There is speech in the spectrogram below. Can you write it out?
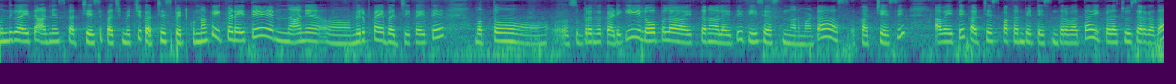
ముందుగా అయితే ఆనియన్స్ కట్ చేసి పచ్చిమిర్చి కట్ చేసి పెట్టుకున్నాక ఇక్కడైతే ఆనియ మిరపకాయ బజ్జీకి అయితే మొత్తం శుభ్రంగా కడిగి లోపల విత్తనాలు అయితే తీసేస్తుంది అనమాట కట్ చేసి. అవైతే కట్ చేసి పక్కన పెట్టేసిన తర్వాత ఇక్కడ చూసారు కదా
